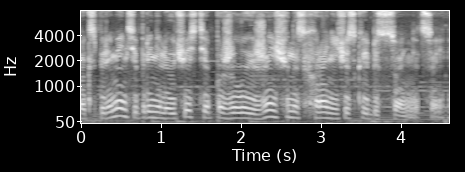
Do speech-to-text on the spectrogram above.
В эксперименте приняли участие пожилые женщины с хронической бессонницей.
